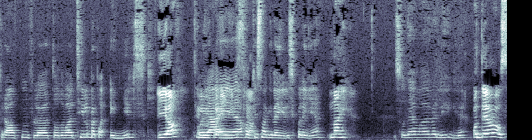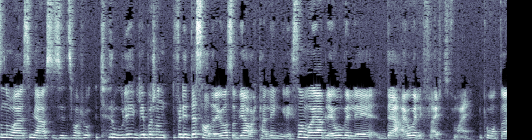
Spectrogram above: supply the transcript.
Praten fløt, og det var til og med på engelsk. Ja, til Og og med på jeg engelsk. har ikke snakket engelsk på lenge. Nei. Så det var veldig hyggelig. Og det var også noe som jeg også syntes var så utrolig hyggelig. Bare sånn, fordi det sa dere jo, altså vi har vært her lenge, liksom. Og jeg ble jo veldig Det er jo veldig flaut for meg, på en måte.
